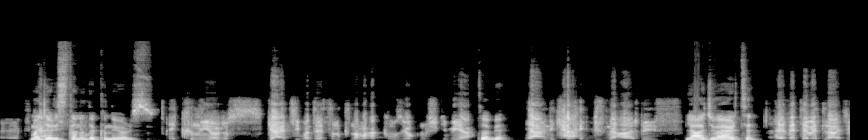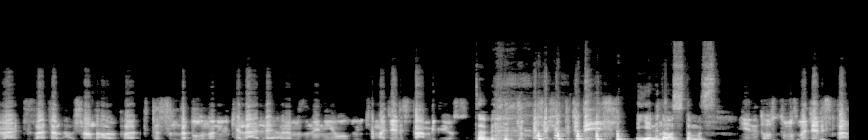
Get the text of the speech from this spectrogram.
Evet, Macaristan'ı da kınıyoruz. e, kınıyoruz. Gerçi Macaristan'ı kınama hakkımız yokmuş gibi ya. Tabii. Yani biz ne haldeyiz? Laciverti. Evet evet laciverti. Zaten şu anda Avrupa kıtasında bulunan ülkelerle aramızın en iyi olduğu ülke Macaristan biliyorsun. Tabii. Çok da şaşırtıcı değil. Yeni dostumuz. Yeni dostumuz Macaristan.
